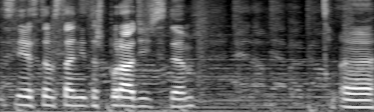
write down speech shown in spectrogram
nic nie jestem w stanie też poradzić z tym. E,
